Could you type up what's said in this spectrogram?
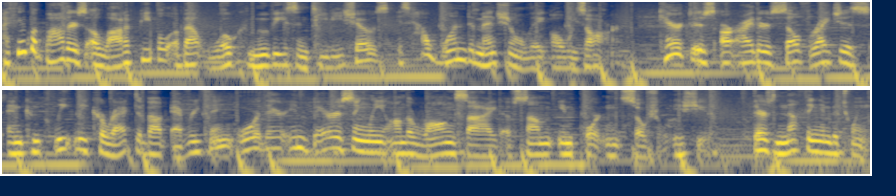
I think what bothers a lot of people about woke movies and TV shows is how one-dimensional they always are. Characters are either self-righteous and completely correct about everything, or they're embarrassingly on the wrong side of some important social issue. There's nothing in between.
